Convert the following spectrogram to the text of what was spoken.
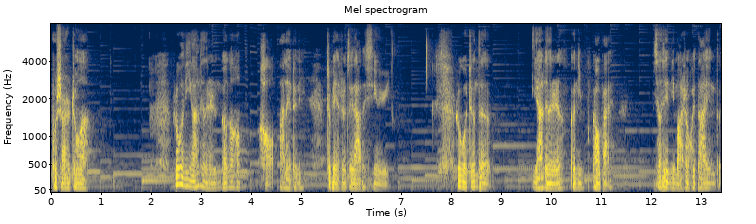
不始而终啊。如果你暗恋的人刚刚好好暗恋着你，这便是最大的幸运。如果真的你暗恋的人跟你告白，相信你马上会答应的。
